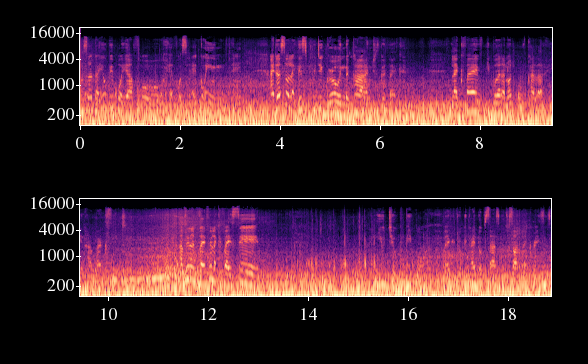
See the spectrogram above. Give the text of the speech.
Lusaka, you people here for here for cycling. I just saw like this pretty in the car and she's got like like five people that are not of color in her back seat. I'm saying that because I feel like if I say YouTube people, like it will be kind of sus, sound like racist.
